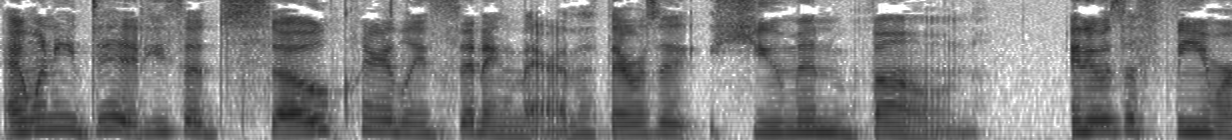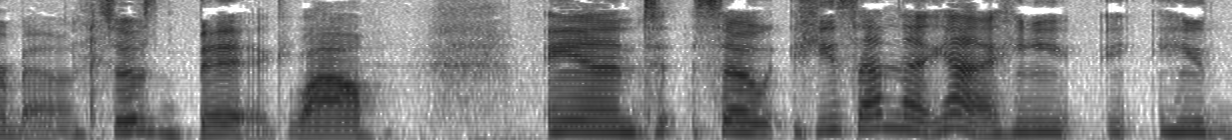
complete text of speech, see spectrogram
And when he did, he said so clearly sitting there that there was a human bone. And it was a femur bone. So it was big. Wow. And so he said that yeah, he he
